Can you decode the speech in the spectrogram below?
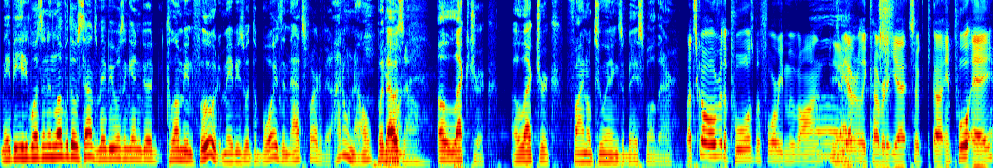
maybe he wasn't in love with those towns. Maybe he wasn't getting good Colombian food. Maybe he's with the boys, and that's part of it. I don't know, but that was know. electric, electric. Final two innings of baseball there. Let's go over the pools before we move on. 'cause Yeah. We haven't really covered it yet. So uh, in Pool A,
